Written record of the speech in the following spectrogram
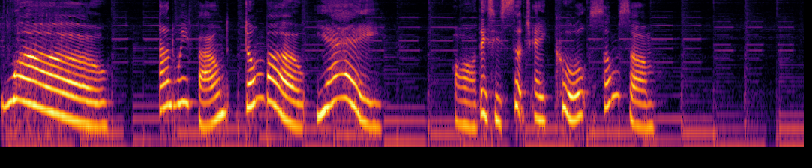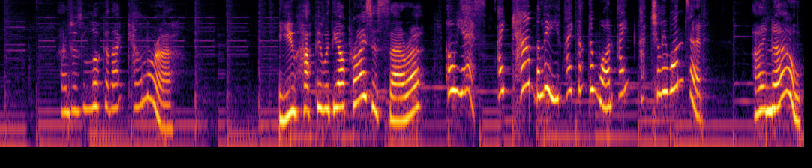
Whoa! And we found Dumbo! Yay! Oh, this is such a cool Tsum Tsum. And just look at that camera. Are you happy with your prizes, Sarah? Oh, yes, I can't believe I got the one I actually wanted. I know.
